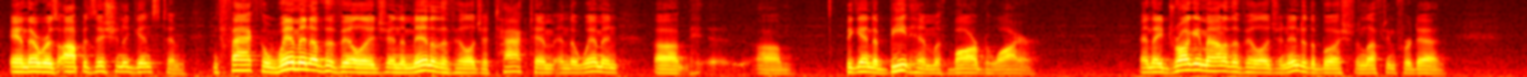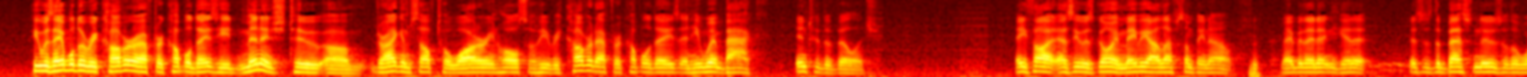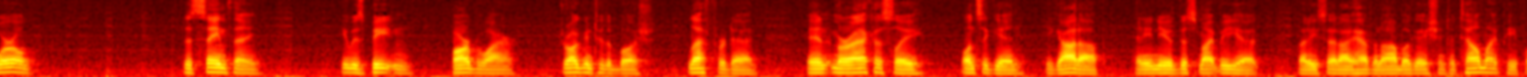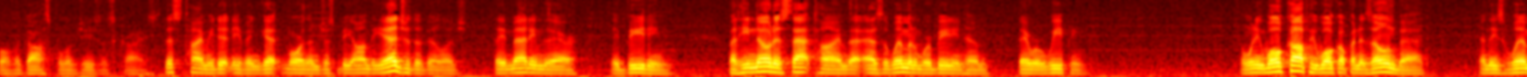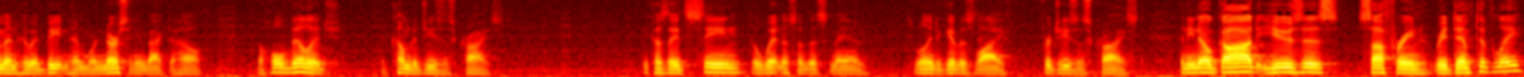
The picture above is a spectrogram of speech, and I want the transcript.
And there was opposition against him. In fact, the women of the village and the men of the village attacked him, and the women uh, um, began to beat him with barbed wire. And they drug him out of the village and into the bush and left him for dead. He was able to recover after a couple of days. He managed to um, drag himself to a watering hole, so he recovered after a couple of days, and he went back into the village. And he thought, as he was going, maybe I left something out. maybe they didn't get it. This is the best news of the world. The same thing. He was beaten, barbed wire, drugged into the bush, left for dead. And miraculously, once again, he got up and he knew this might be it. But he said, I have an obligation to tell my people the gospel of Jesus Christ. This time he didn't even get more than just beyond the edge of the village. They met him there, they beat him. But he noticed that time that as the women were beating him, they were weeping. And when he woke up, he woke up in his own bed, and these women who had beaten him were nursing him back to health. The whole village had come to Jesus Christ because they'd seen the witness of this man who's willing to give his life for Jesus Christ. And you know, God uses suffering redemptively.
